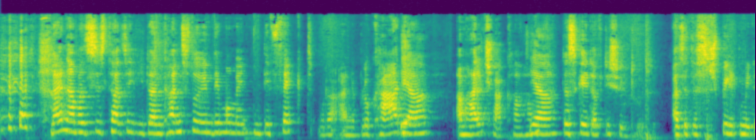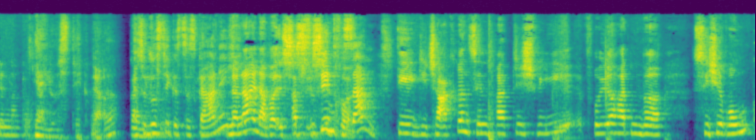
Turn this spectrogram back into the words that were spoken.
Nein, aber es ist tatsächlich, dann kannst du in dem Moment einen Defekt oder eine Blockade Ja. am Halschakra haben. Ja. Das geht auf die Schilddrüse. Also das spielt miteinander. Ja, lustig, Ja, oder? ganz Also lustig ist das gar nicht. Nein, nein, aber es Aber ist, es ist sinnvoll. interessant. Die, die Chakren sind praktisch wie, früher hatten wir Sicherung.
